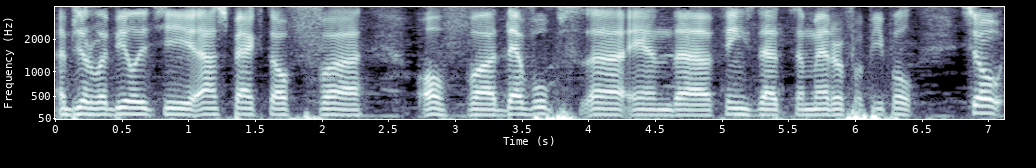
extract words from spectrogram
observability aspect of uh, of uh, DevOps uh, and uh, things that matter for people. So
